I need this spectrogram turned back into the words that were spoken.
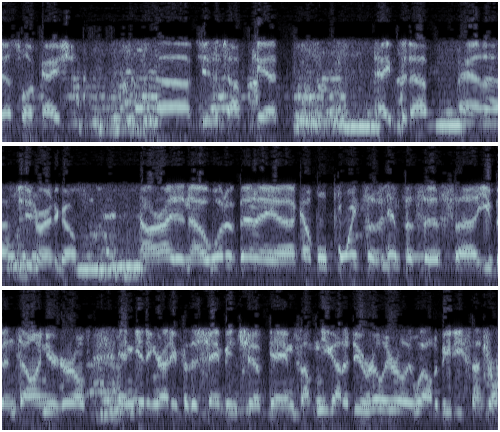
dislocation. Uh, she's a tough kid, taped it up, and uh, she's ready to go. All right, and uh, what have been a, a couple points of emphasis uh, you've been telling your girls in getting ready for this championship game? Something you got to do really, really well to beat East Central.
